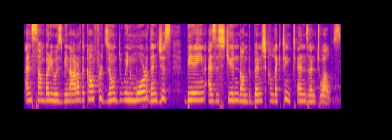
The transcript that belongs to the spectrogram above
and somebody who's been out of the comfort zone doing more than just being as a student on the bench collecting 10s and 12s.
